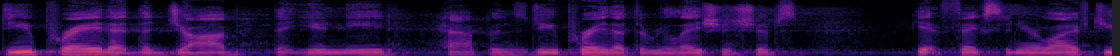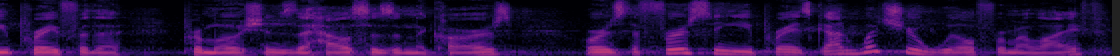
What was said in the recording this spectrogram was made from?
Do you pray that the job that you need happens? Do you pray that the relationships get fixed in your life? Do you pray for the promotions, the houses, and the cars? Or is the first thing you pray is, God, what's your will for my life?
